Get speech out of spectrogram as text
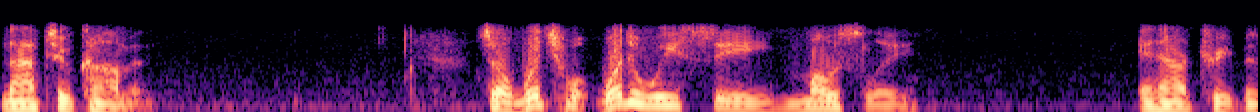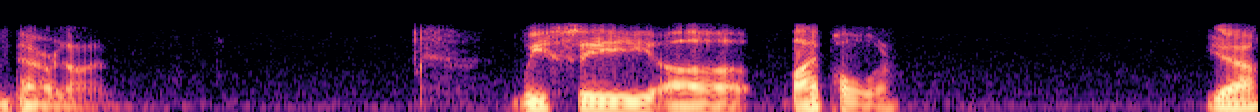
not too common. So, which what do we see mostly in our treatment paradigm? We see uh, bipolar. Yeah.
